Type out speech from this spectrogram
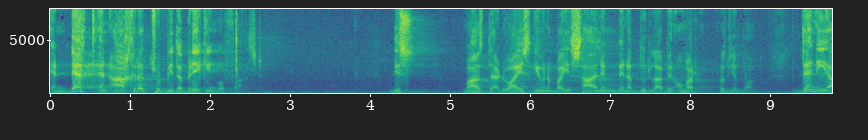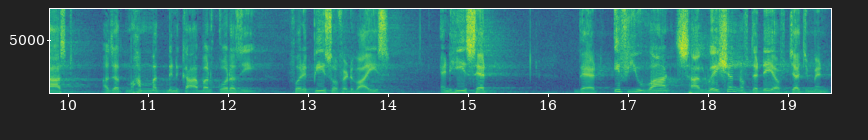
And death and akhirat should be the breaking of fast. This was the advice given by Salim bin Abdullah bin Umar. Then he asked Hazrat Muhammad bin Ka'ab al Qurazi for a piece of advice, and he said that if you want salvation of the day of judgment,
